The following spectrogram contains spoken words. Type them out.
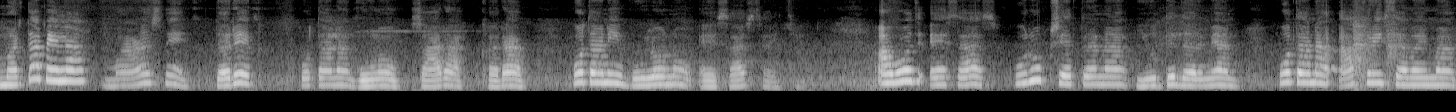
મરતા પહેલાં માણસને દરેક પોતાના ગુણો સારા, ખરાબ, પોતાની ભૂલોનો અહેસાસ થાય છે. આવો જ અહેસાસ કુરુક્ષેત્રના યુદ્ધ દરમિયાન પોતાના આખરી સમયમાં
